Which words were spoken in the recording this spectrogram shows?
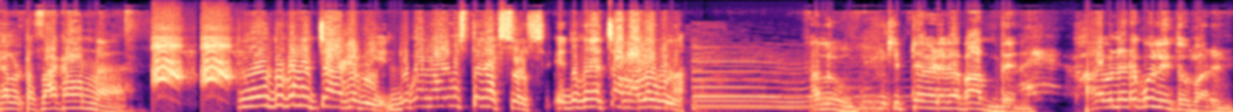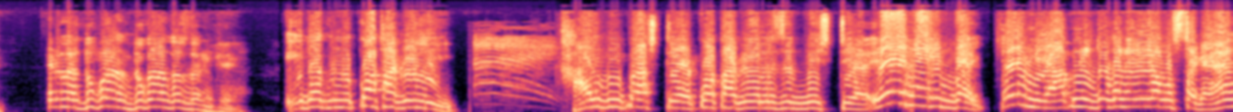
খেলোটা চা খাওয়ান না। তুই দোকানে চা খাবি। দোকানের অবস্থা দেখছস এই দোকানের চা ভালো না। হ্যালো কিপটা বেড়ে বাদ দেন। খাবেন এটা কইলেই তো পারেন। এটা না দোকান দোকানে দশ দেন কে এটা কোনো কথা কইলি? খাইবি পাঁচ টাকা কথা কইলেছে বিশ টাকা। এই মারিফ ভাই এই আপনার দোকানের এই অবস্থা কে হ্যাঁ?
